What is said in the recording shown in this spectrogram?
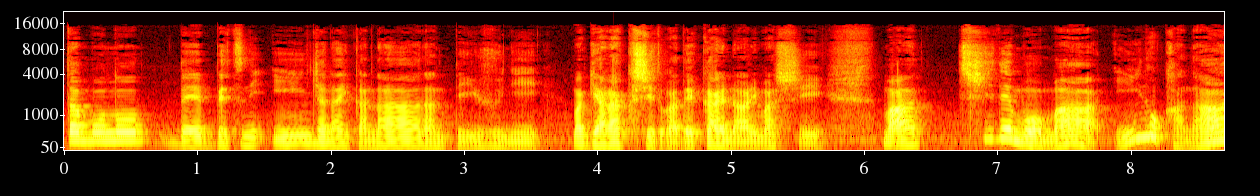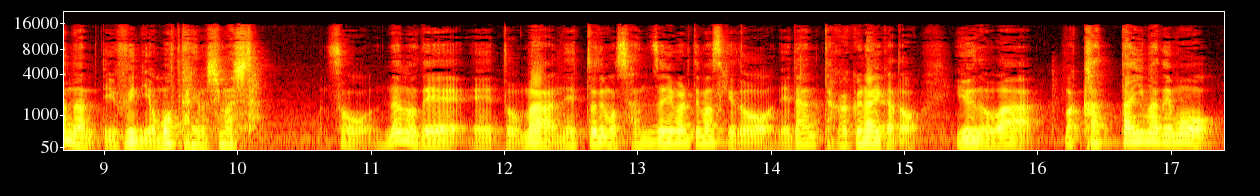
たもので別にいいんじゃないかな、なんていうふうに、まあ、ギャラクシーとかでかいのありますし、まあ、あっちでもまあ、いいのかな、なんていうふうに思ったりもしました。そう。なので、えっ、と、まあ、ネットでも散々言われてますけど、値段高くないかというのは、まあ、買った今でも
